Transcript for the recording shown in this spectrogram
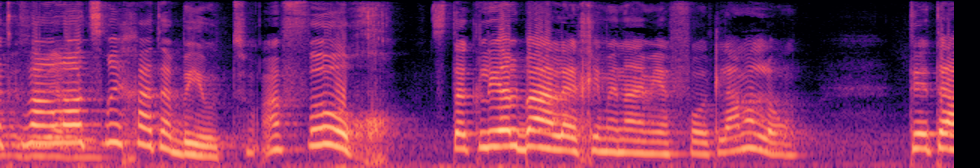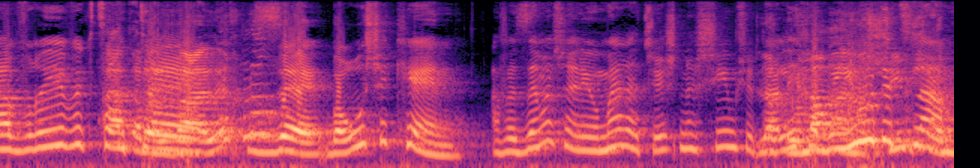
את כבר לא צריכה את הביות. הפוך. תסתכלי על בעלך עם עיניים יפות, למה לא? תעברי וקצת... את אבל אה, בעלך לא? זה, ברור שכן. אבל זה מה שאני אומרת, שיש נשים שתהליך הביות אצלם,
